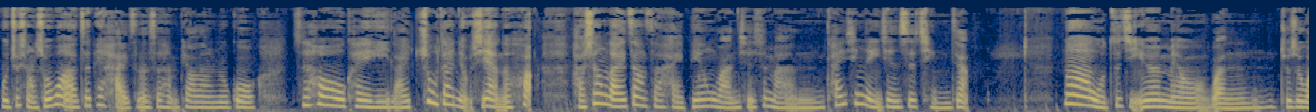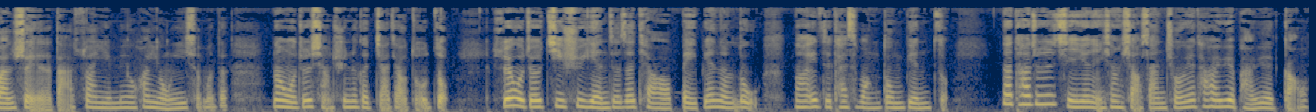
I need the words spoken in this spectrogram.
我就想说哇，这片海真的是很漂亮。如果之后可以来住在纽西兰的话，好像来这样子海边玩，其实蛮开心的一件事情。这样，那我自己因为没有玩就是玩水的打算，也没有换泳衣什么的，那我就想去那个夹角走走，所以我就继续沿着这条北边的路，然后一直开始往东边走。那它就是其实有点像小山丘，因为它会越爬越高，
